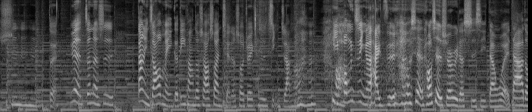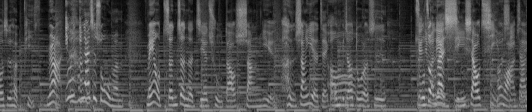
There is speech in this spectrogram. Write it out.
式。嗯嗯嗯，对，因为真的是。当你知道每一个地方都是要算钱的时候，就会开始紧张了，皮绷紧了，孩子。好险，好险，Sherry 的实习单位大家都是很 peace，没有啊，因为应该是说我们没有真正的接触到商业，很商业的这个，哦、我们比较多的是着重在行销企划这一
